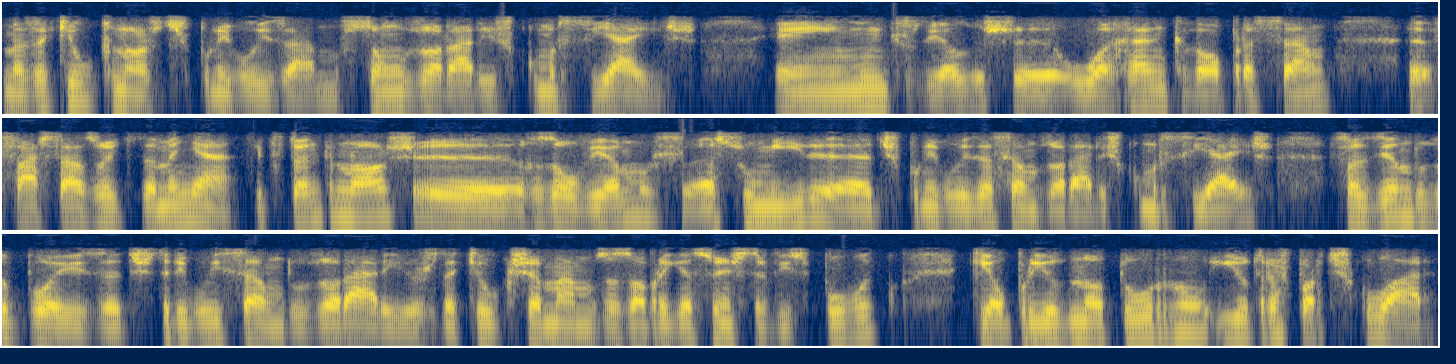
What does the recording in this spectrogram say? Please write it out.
mas aquilo que nós disponibilizamos são os horários comerciais. Em muitos deles, eh, o arranque da operação faz-se às 8 da manhã. E, portanto, nós eh, resolvemos assumir a disponibilização dos horários comerciais, fazendo depois a distribuição dos horários daquilo que chamamos as obrigações de serviço público, que é o período noturno e o transporte escolar.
